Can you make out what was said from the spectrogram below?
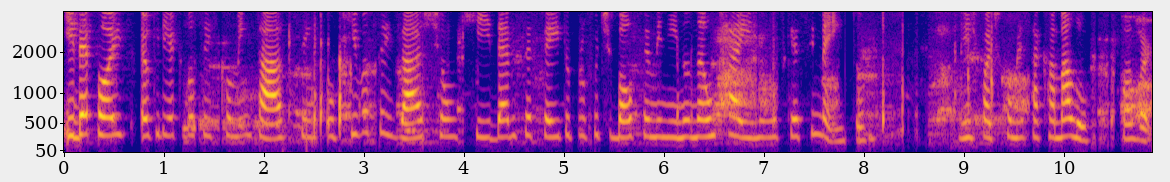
E depois eu queria que vocês comentassem o que vocês acham que deve ser feito para o futebol feminino não cair no esquecimento. A gente pode começar com a Malu, por favor.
